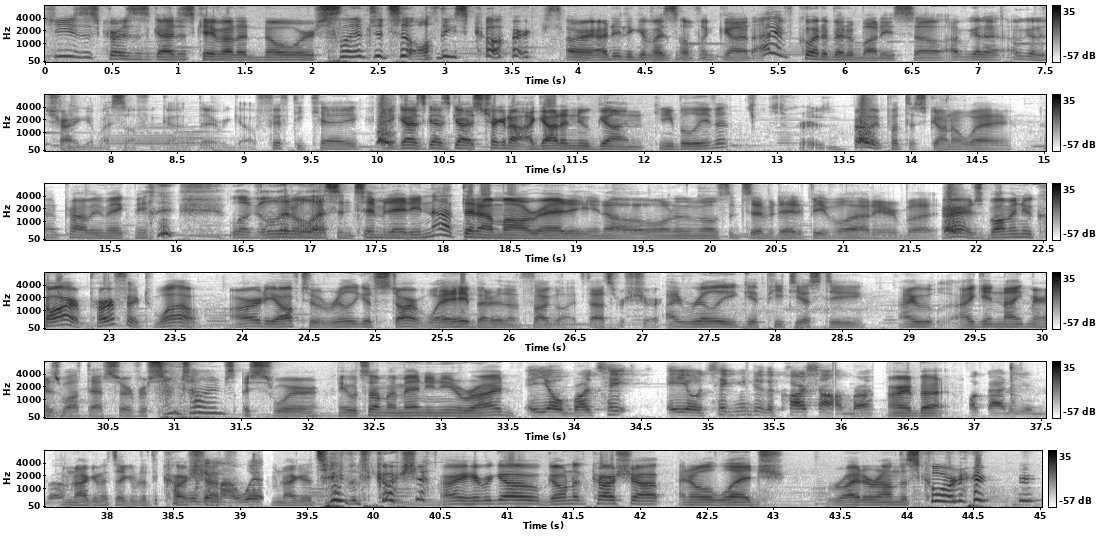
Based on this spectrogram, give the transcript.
Jesus Christ, this guy just came out of nowhere, slammed into all these cars. All right, I need to give myself a gun. I have quite a bit of money, so I'm gonna I'm gonna try and get myself a gun. There we go, 50k. Hey guys, guys, guys, check it out. I got a new gun. Can you believe it? It's crazy. Probably put this gun away. That'd probably make me look a little less intimidating. Not that I'm already, you know, one of the most intimidated people out here, but all right, just bought my new car. Perfect. Wow, already off to a really good start. Way better than Thug Life, that's for sure. I really get PTSD. I I get nightmares about that server sometimes. I swear. Hey, what's up, my man? You need a ride? Hey yo, bro, take hey yo, take me to the car shop, bro. All right, bet. Fuck out of here, bro. I'm not gonna take him to the car shop. my whip. I'm not gonna take him to the car shop. All right, here we go. Going to the car shop. I know a ledge right around this corner. All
